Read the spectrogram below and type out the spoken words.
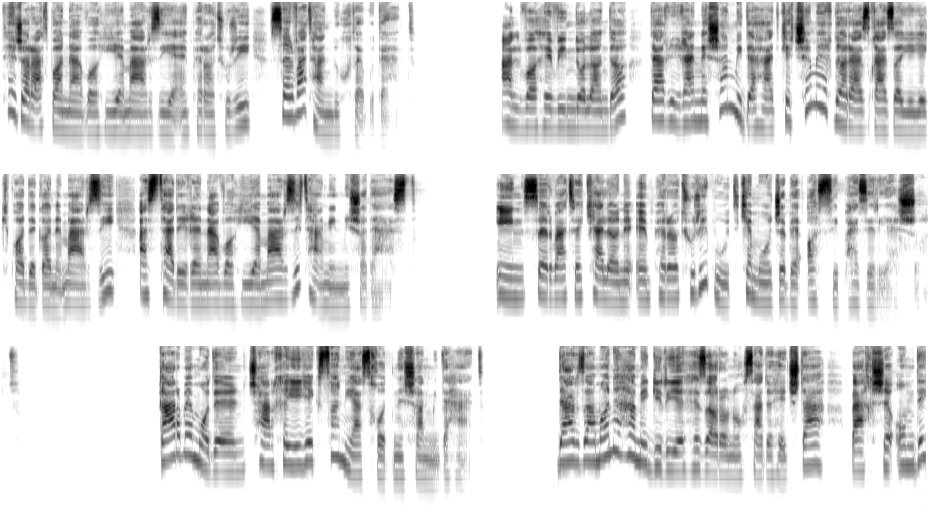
تجارت با نواحی مرزی امپراتوری ثروت اندوخته بودند. الواح ویندولاندا دقیقا نشان می دهد که چه مقدار از غذای یک پادگان مرزی از طریق نواحی مرزی تأمین می شده است. این ثروت کلان امپراتوری بود که موجب آسیب پذیریش شد. غرب مدرن چرخه یکسانی از خود نشان می دهد. در زمان همهگیری 1918 بخش عمده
